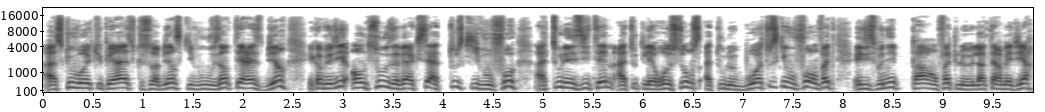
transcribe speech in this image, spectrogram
à ce que vous récupérez, à ce que ce soit bien ce qui vous intéresse bien. Et comme je dis, en dessous vous avez accès à tout ce qu'il vous faut, à tous les items, à toutes les ressources, à tout le bois, tout ce qu'il vous faut en fait est disponible par en fait l'intermédiaire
